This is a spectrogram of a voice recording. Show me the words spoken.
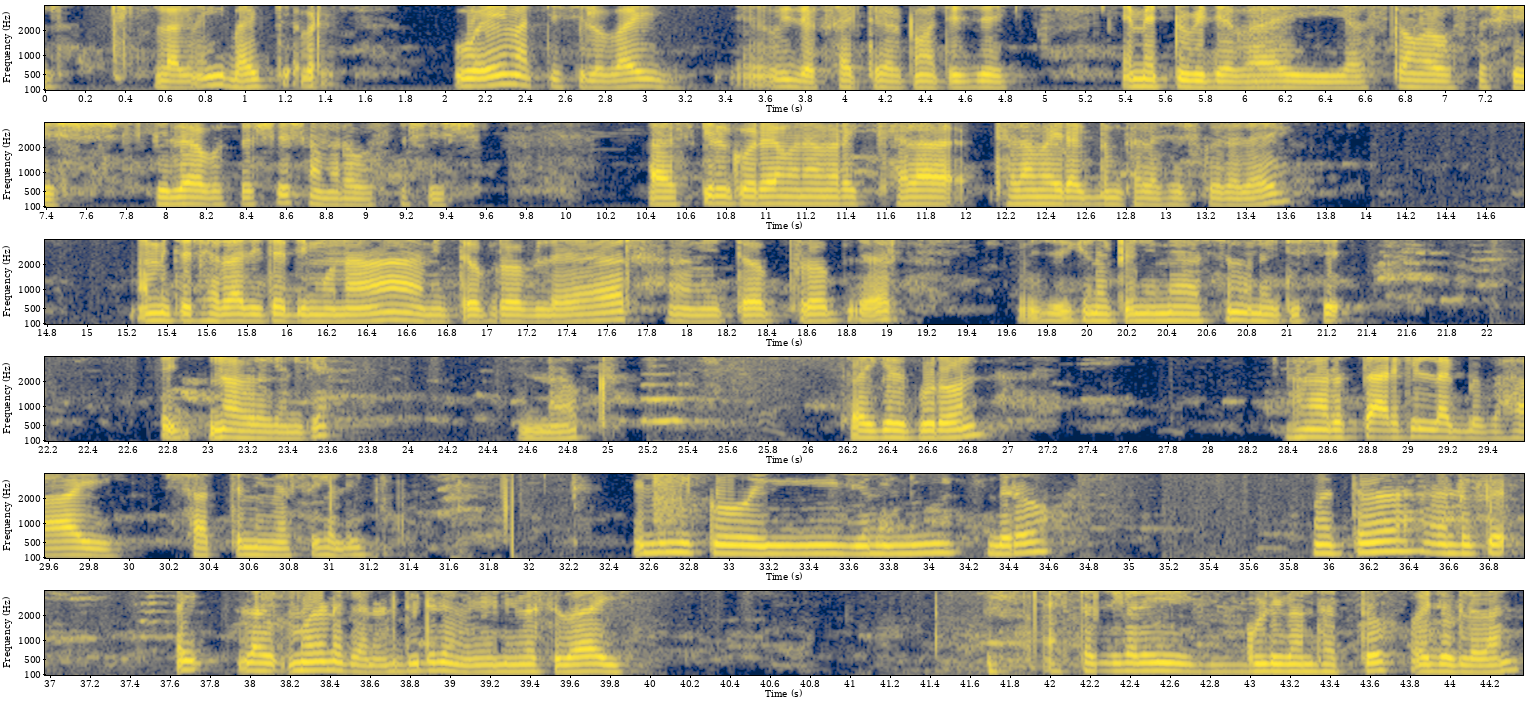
লাগে না এই বাইক আবার ওই মারতেছিল ভাই। ওই দেখ, সাইড থেকে একটা মারতেছে এম এর টুবি দে ভাই, আজকে আমার অবস্থা শেষ। হিলের অবস্থা শেষ, আমার অবস্থা শেষ। স্কিল করে মানে আমার খেলা ঠেলা মাইর একদম খেলা শেষ করে দেয়। আমি তো ঠেলা দিতে দিব না, আমি তো প্রো প্লেয়ার আমি তো প্রো ওই যে এখানে একটা নেমে আসছে মনে হইতেছে। এই নাক লাগেন কে? নক সাইকেল পূরণ। এখন আরও চার কিল লাগবে ভাই, সাতটা নেমে আসছে খালি। এনিমি কই এনিমি বেরো মাতা আর একটা এই লাগ- মরে না কেন দুটো নেমে আছে ভাই একটা যে খালি গুলিগান থাকতো ওই যেগুলো গান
